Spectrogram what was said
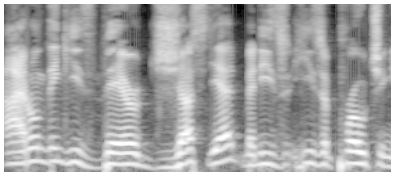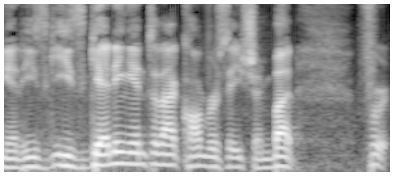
I don't think he's there just yet, but he's he's approaching it. He's he's getting into that conversation. But for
